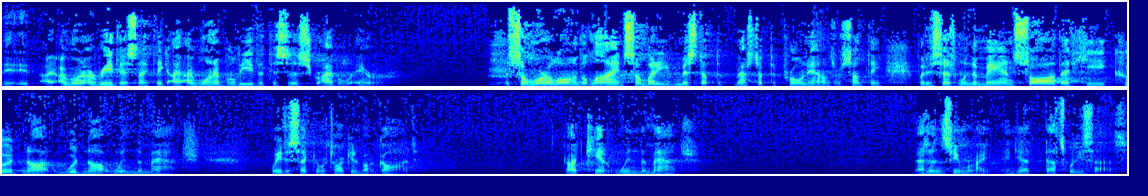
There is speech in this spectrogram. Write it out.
it, it, I, I, want, I read this and I think I, I want to believe that this is a scribal error. That somewhere along the line, somebody up, the, messed up the pronouns or something, but it says, when the man saw that he could not, would not win the match. Wait a second, we're talking about God. God can't win the match? That doesn't seem right, and yet that's what he says.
